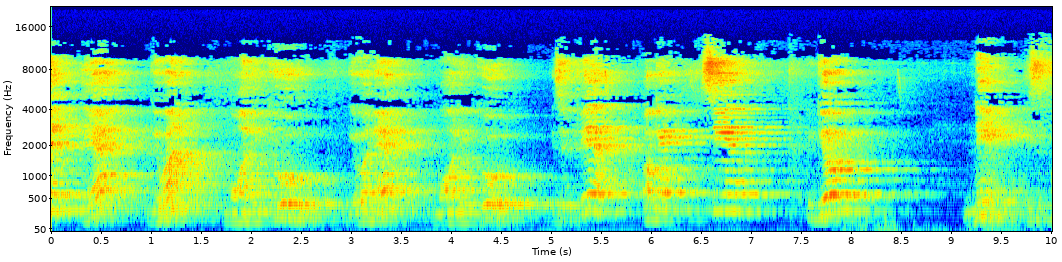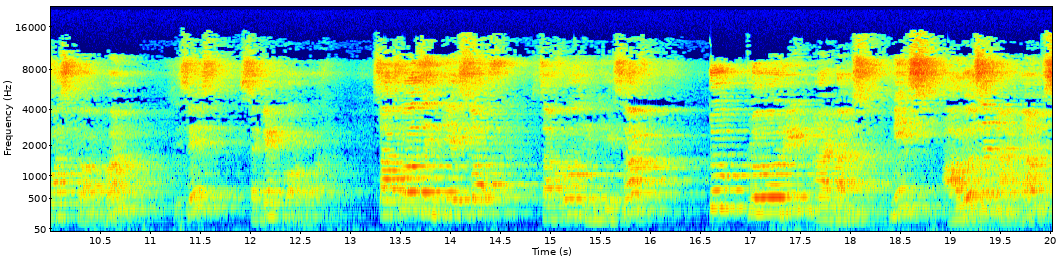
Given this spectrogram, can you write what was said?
present here given molecule. Given a molecule. Is it clear? Okay. See here, to give name. This is first carbon. This is second carbon. Suppose in case of suppose in case of two chlorine atoms means halogen atoms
